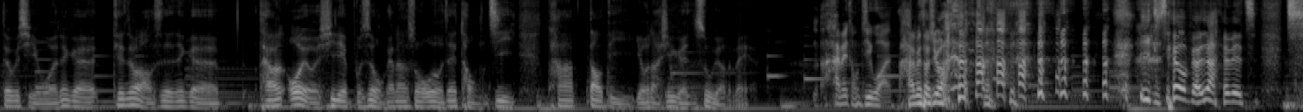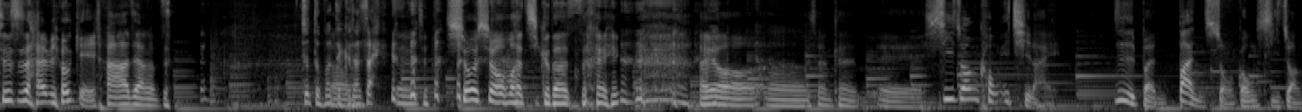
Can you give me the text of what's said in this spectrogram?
对不起，我那个天之火老师的那个台湾 OL 系列，不是我跟他说，我有在统计他到底有哪些元素，有了没有？还没统计完，还没统计完。以前我表现还没吃，吃食还没有给他这样子。就等待给他在，少々お待ちください。还有，呃，想想看，呃，西装控一起来，日本半手工西装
